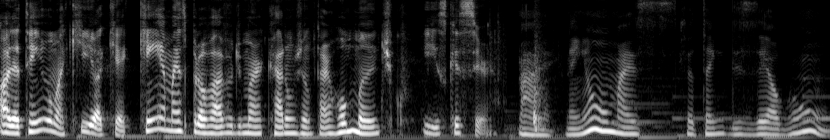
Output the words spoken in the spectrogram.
Olha, tem uma aqui, ó, que é quem é mais provável de marcar um jantar romântico e esquecer? Ai, nenhum, mas se eu tenho que dizer algum.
